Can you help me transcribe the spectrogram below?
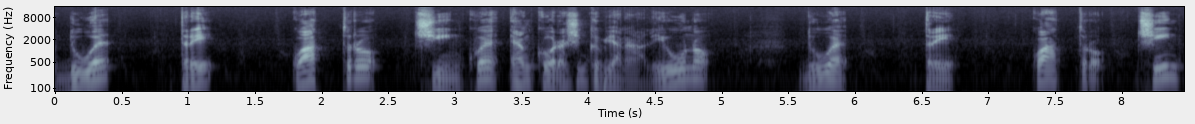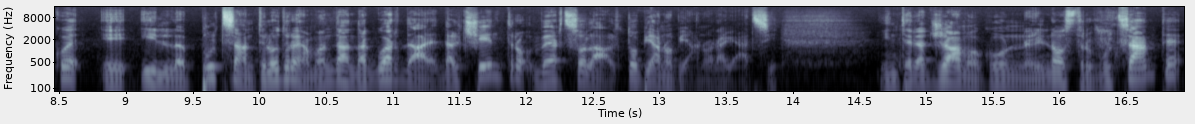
2, 3, 4, 5 e ancora 5 pianali, 1, 2, 3, 4, 5 e il pulsante lo troviamo andando a guardare dal centro verso l'alto piano piano ragazzi. Interagiamo con il nostro pulsante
